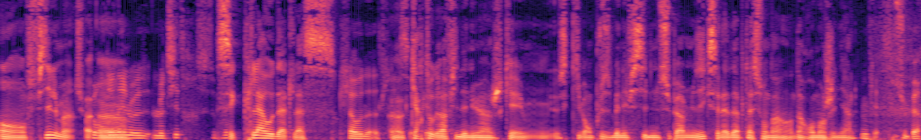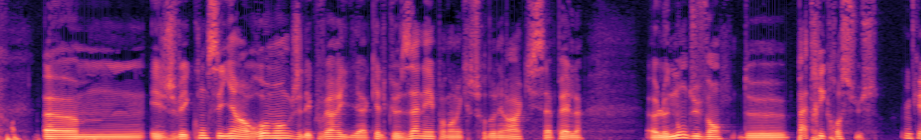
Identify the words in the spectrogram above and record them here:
en film. Tu peux Euh, redonner le, le titre C'est Cloud Atlas. Cloud Atlas. euh. Cartographie des nuages, qui est, ce qui en plus bénéficie d'une super musique, c'est l'adaptation d'un roman génial. Ok, super. Euh, et je vais conseiller un roman que j'ai découvert il y a quelques années pendant l'écriture d'Onera qui s'appelle euh, Le nom du vent de Patrick Rossus. Ok.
